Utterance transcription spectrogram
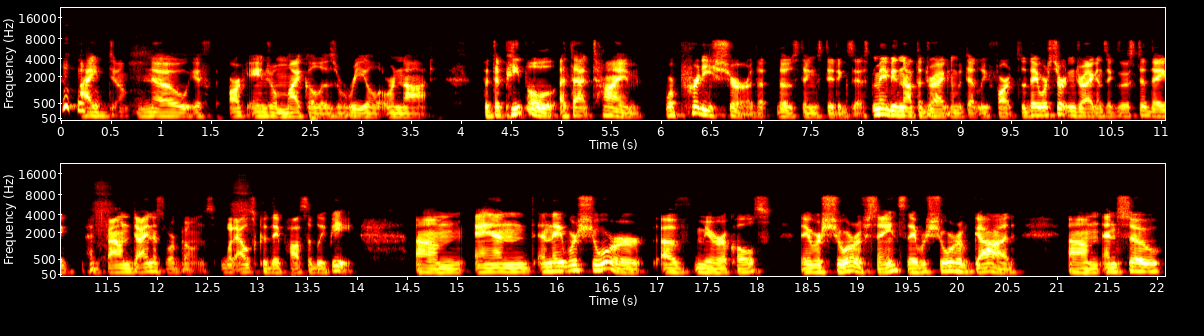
I don't know if Archangel Michael is real or not. But the people at that time were pretty sure that those things did exist. Maybe not the dragon with deadly farts. So they were certain dragons existed. They had found dinosaur bones. What else could they possibly be? Um, and and they were sure of miracles. They were sure of saints. They were sure of God. Um, and so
